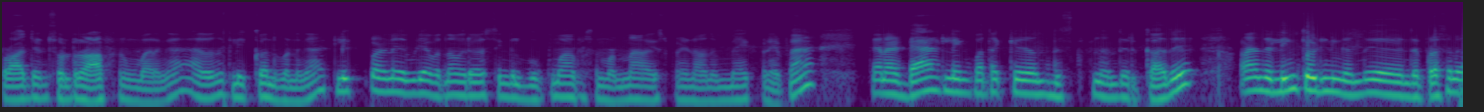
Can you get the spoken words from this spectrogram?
ப்ராஜெக்ட் சொல்கிற ஆப்ஷன் பாருங்கள் அது வந்து கிளிக் வந்து பண்ணுங்கள் கிளிக் பண்ண வீடியோ பார்த்தா ஒரு சிங்கிள் புக் மார்க் ப்ரெசென்ட் பண்ணால் யூஸ் பண்ணி நான் வந்து மேக் பண்ணிப்பேன். ஏன்னா டேரக்ட் லிங்க் பார்த்தா கீழே வந்து டிஸ்கிரிப்ஷன் வந்து இருக்காது. ஆனால் இந்த லிங்க் எப்படி நீங்கள் வந்து இந்த ப்ரெசென்ட்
